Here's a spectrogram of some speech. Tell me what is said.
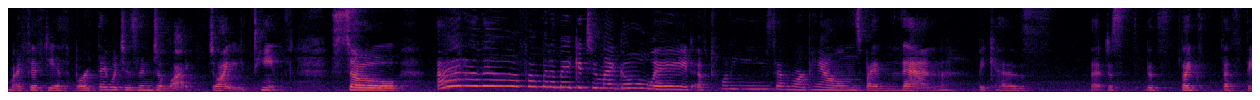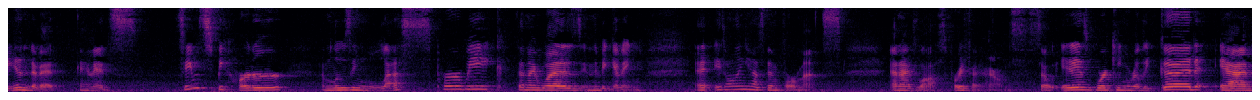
my 50th birthday, which is in July, July 18th. So I don't know if I'm going to make it to my goal weight of 27 more pounds by then because that just, it's like, that's the end of it. And it's, it seems to be harder. I'm losing less per week than I was in the beginning. It only has been four months and I've lost 45 pounds. So it is working really good. And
